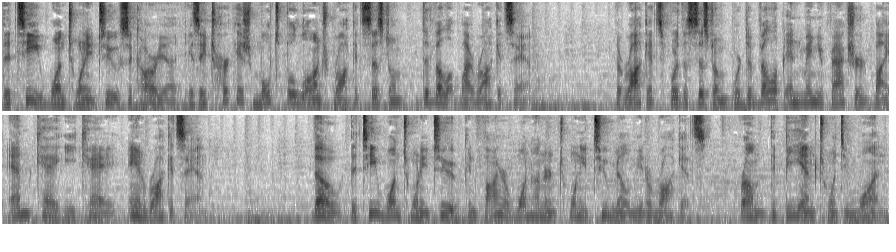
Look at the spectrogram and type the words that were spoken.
The T-122 Sakarya is a Turkish multiple launch rocket system developed by Roketsan. The rockets for the system were developed and manufactured by MKEK and Roketsan. Though the T-122 can fire 122mm rockets from the BM-21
